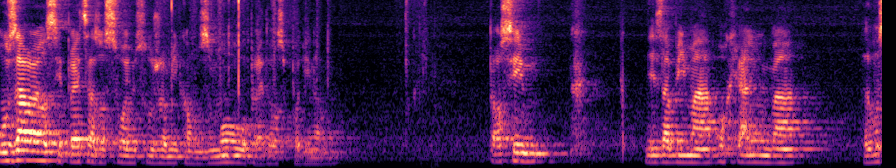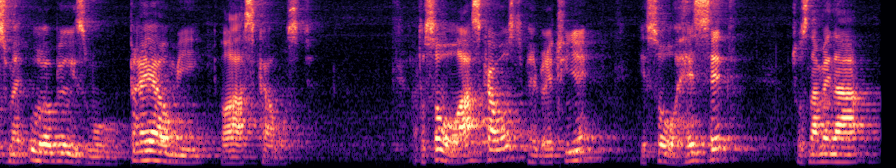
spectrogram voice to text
uzavrel si predsa so svojim služobníkom zmluvu pred hospodinom. Prosím, nezabí ma, ochraňuj ma, lebo sme urobili zmluvu. Prejav mi láskavosť. A to slovo láskavosť v hebrečine je slovo hesed, čo znamená,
